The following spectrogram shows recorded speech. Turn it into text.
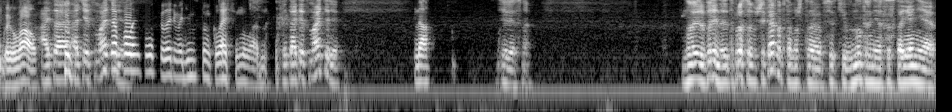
Говорю, вау. А это отец матери? Я было это сказать в 11 классе, ну ладно. Это отец матери? Да. Интересно. Ну, блин, это просто шикарно, потому что все-таки внутреннее состояние,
